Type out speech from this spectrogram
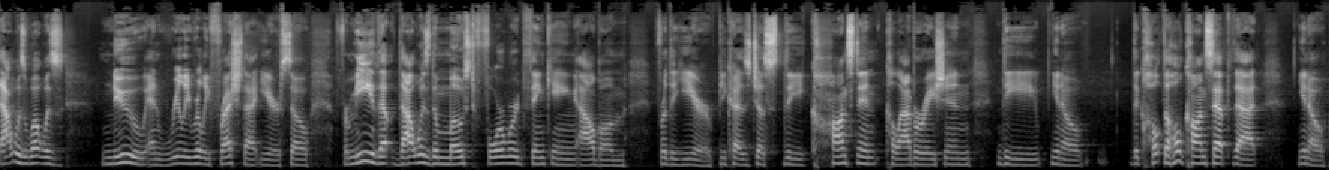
that was what was new and really really fresh that year. So for me that that was the most forward thinking album for the year because just the constant collaboration, the you know the whole, the whole concept that you know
